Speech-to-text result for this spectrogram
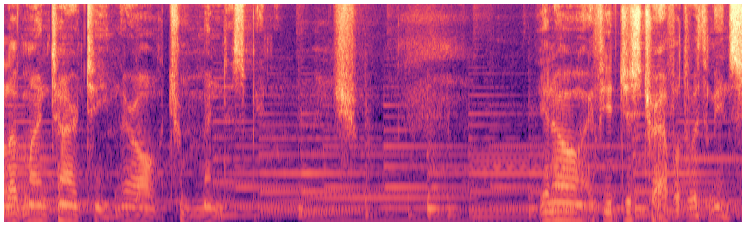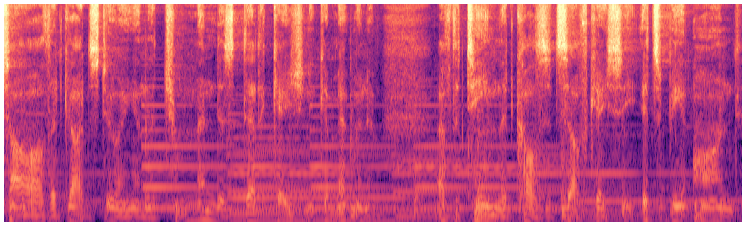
Love my entire team. They're all tremendous people. You know, if you'd just traveled with me and saw all that God's doing and the tremendous dedication and commitment of, of the team that calls itself KC, it's beyond,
